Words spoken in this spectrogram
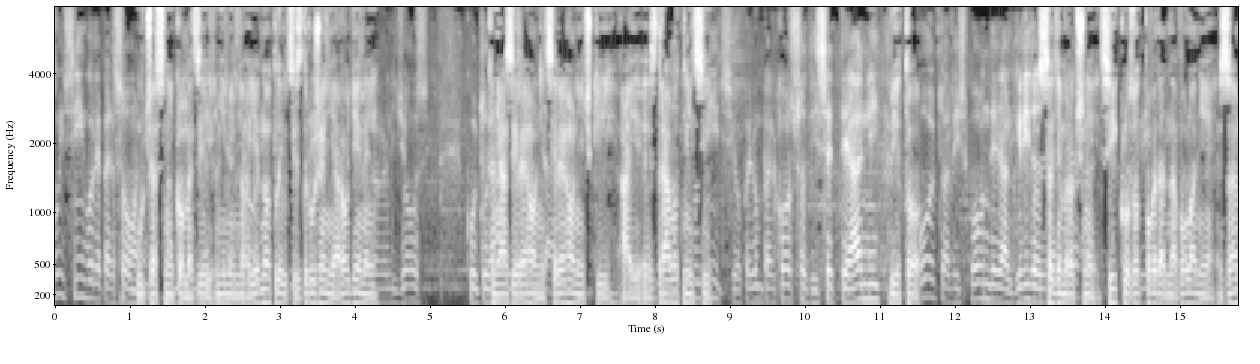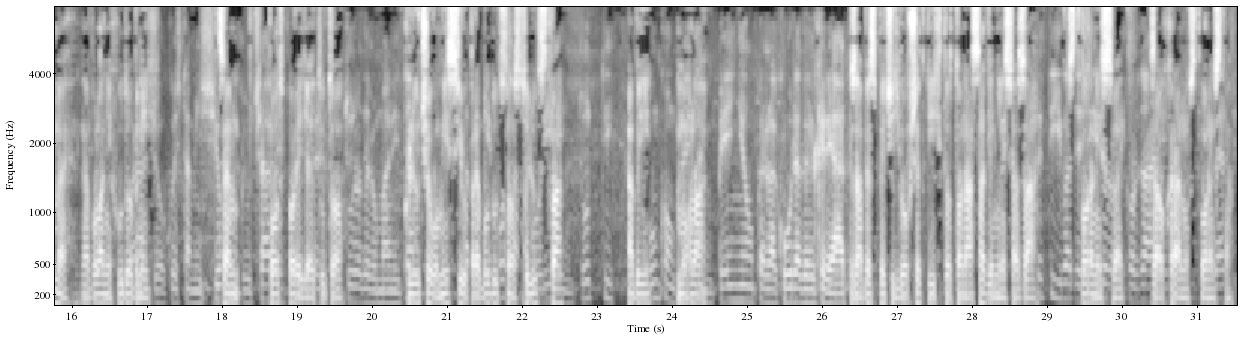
účastníkov, medzi nimi mnohí jednotlivci, združenia, rodiny, kňazi, reholníci, reholničky, aj zdravotníci. Je to sedemročný cyklus odpovedať na volanie zeme, na volanie chudobných. Chcem podporiť aj túto kľúčovú misiu pre budúcnosť ľudstva, aby mohla zabezpečiť vo všetkých toto nasadenie sa za stvorený svet, za ochranu stvorenstva.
